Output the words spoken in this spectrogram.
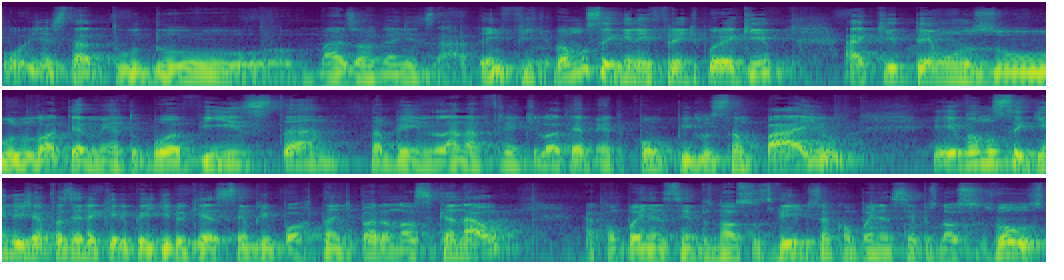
Hoje está tudo mais organizado. Enfim, vamos seguindo em frente por aqui. Aqui temos o loteamento Boa Vista, também lá na frente loteamento Pompilo Sampaio. E vamos seguindo e já fazendo aquele pedido que é sempre importante para o nosso canal. Acompanha sempre os nossos vídeos, acompanha sempre os nossos voos.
